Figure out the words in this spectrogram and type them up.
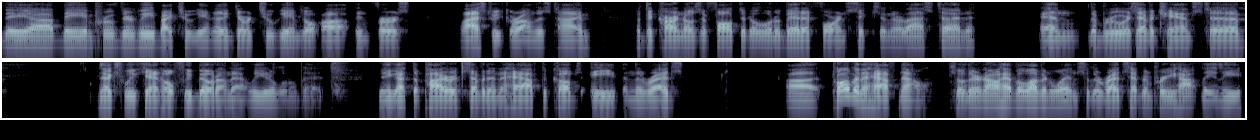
they uh, they improved their lead by two games. I think there were two games uh, in first last week around this time, but the Cardinals have faltered a little bit at four and six in their last 10, and the Brewers have a chance to next weekend hopefully build on that lead a little bit. Then you got the Pirates seven and a half, the Cubs eight, and the Reds uh, 12 and a half now. So they now have 11 wins. So the Reds have been pretty hot lately,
